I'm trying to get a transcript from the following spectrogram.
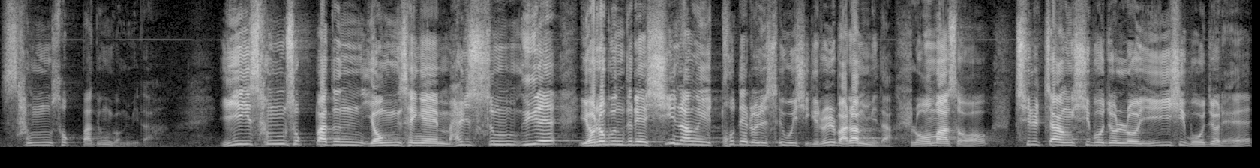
상속받은 겁니다. 이 상속받은 영생의 말씀 위에 여러분들의 신앙의 토대를 세우시기를 바랍니다. 로마서 7장 15절로 25절에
